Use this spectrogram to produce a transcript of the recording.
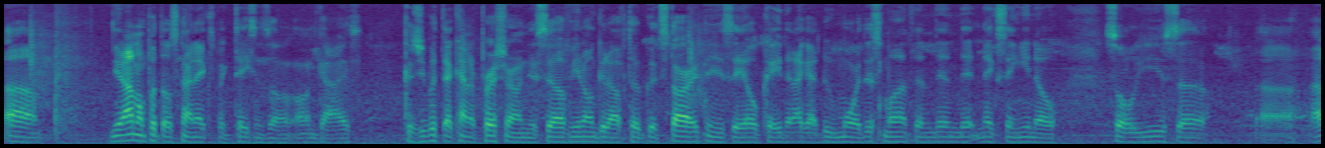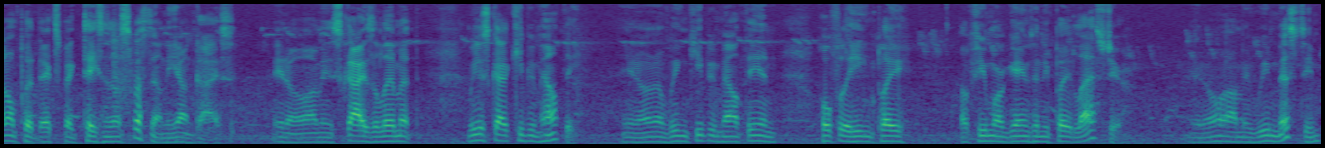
um, you know, I don't put those kind of expectations on, on guys because you put that kind of pressure on yourself. You don't get off to a good start, then you say, okay, then I got to do more this month, and then the next thing you know, so you just, uh, uh, I don't put the expectations, especially on the young guys. You know, I mean, sky's the limit. We just got to keep him healthy. You know, and if we can keep him healthy, and hopefully he can play a few more games than he played last year. You know, I mean, we missed him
